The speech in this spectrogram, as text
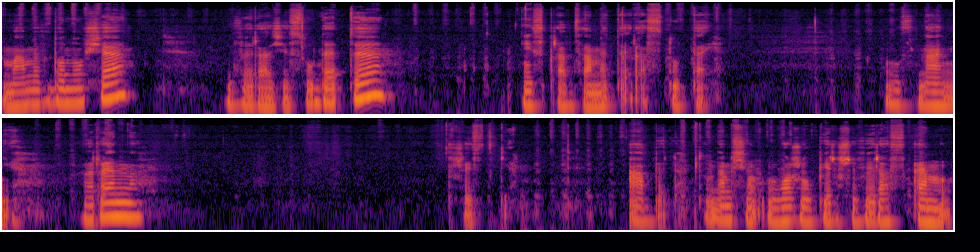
Mamy w bonusie w wyrazie Sudety i sprawdzamy teraz tutaj uznanie ren wszystkie abel tu nam się ułożył pierwszy wyraz emu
